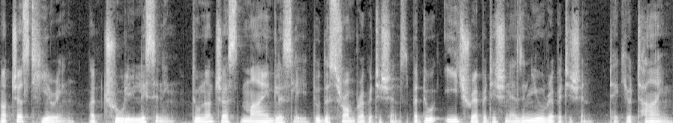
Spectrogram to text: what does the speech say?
Not just hearing, but truly listening. Do not just mindlessly do the Sromp repetitions, but do each repetition as a new repetition. Take your time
